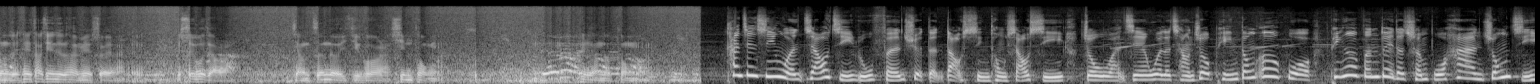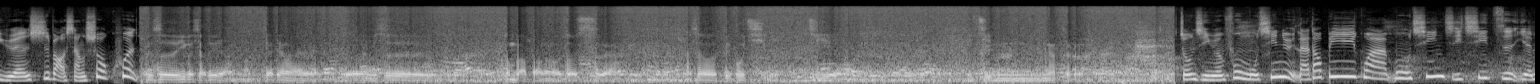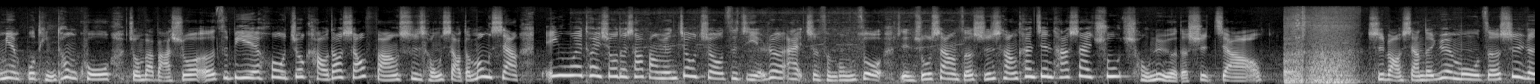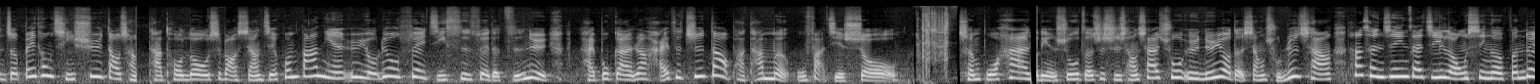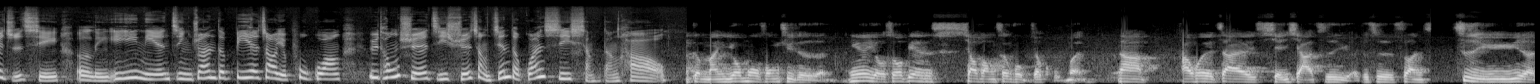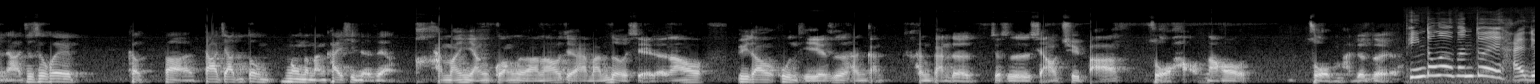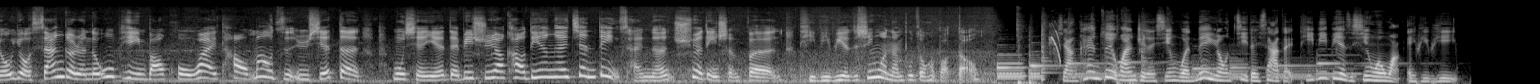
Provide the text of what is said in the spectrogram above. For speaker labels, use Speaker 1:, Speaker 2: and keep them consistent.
Speaker 1: 嗯，到现在都还没有睡啊，睡不着了。讲真的一句话了，心痛啊，非常的痛啊。
Speaker 2: 看见新闻焦急如焚，却等到心痛消息。周五晚间，为了抢救屏东二火，平二分队的陈伯汉、中级员施宝祥受困。
Speaker 1: 就是一个小队长打电话来，说你是动宝宝吗？我说是啊。他说对不起，急眼，已经那个了。
Speaker 2: 钟警员父母妻女来到殡仪馆，母亲及妻子掩面不停痛哭。钟爸爸说，儿子毕业后就考到消防，是从小的梦想。因为退休的消防员舅舅自己也热爱这份工作，脸书上则时常看见他晒出宠女儿的视角。施宝祥的岳母则是忍着悲痛情绪到场，他透露，施宝祥结婚八年，育有六岁及四岁的子女，还不敢让孩子知道，怕他们无法接受。陈柏翰脸书则是时常晒出与女友的相处日常。他曾经在基隆信二分队执勤，二零一一年警专的毕业照也曝光，与同学及学长间的关系相当好。
Speaker 3: 一个蛮幽默风趣的人，因为有时候变消防生活比较苦闷，那他会在闲暇之余，就是算自娱于人啊，就是会可把大家都弄得蛮开心的这样，
Speaker 4: 还蛮阳光的啊，然后而且还蛮热血的，然后。遇到问题也是很敢很敢的，就是想要去把它做好，然后做满就对了。
Speaker 2: 屏东二分队还留有三个人的物品，包括外套、帽子、雨鞋等，目前也得必须要靠 DNA 鉴定才能确定身份。TVBS 新闻南部综合报道。
Speaker 5: 想看最完整的新闻内容，记得下载 TVBS 新闻网 APP。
